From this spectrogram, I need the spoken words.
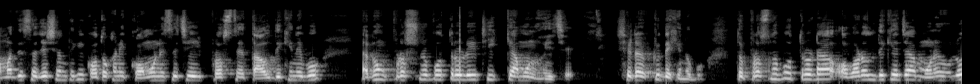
আমাদের সাজেশন থেকে কতখানি কমন এসেছে এই প্রশ্নে তাও দেখে নেব এবং প্রশ্নপত্রটি ঠিক কেমন হয়েছে। সেটা একটু দেখে নেব। তো প্রশ্নপত্রটা ওভারঅল দেখে যা মনে হলো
